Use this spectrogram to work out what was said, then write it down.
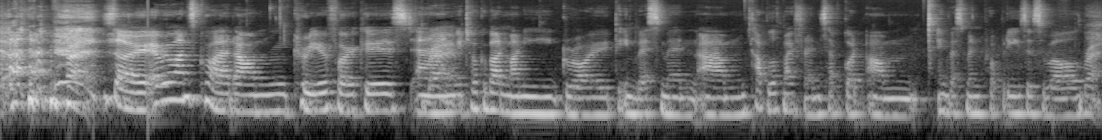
Yeah, yeah. right. so everyone's quite um, career focused, and right. we talk about money, growth, investment. Um, a couple of my friends have got um, investment properties as well. Right.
